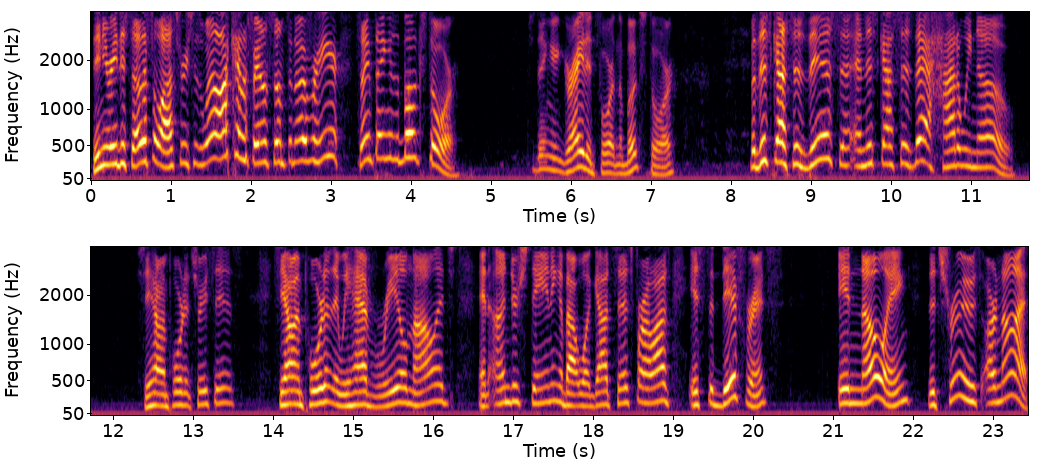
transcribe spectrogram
Then you read this other philosopher. He says, well, I kind of found something over here. Same thing as a bookstore. Just didn't get graded for it in the bookstore. But this guy says this and, this guy says that. How do we know? See how important truth is? See how important that we have real knowledge? and understanding about what God says for our lives. It's the difference in knowing the truth or not.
